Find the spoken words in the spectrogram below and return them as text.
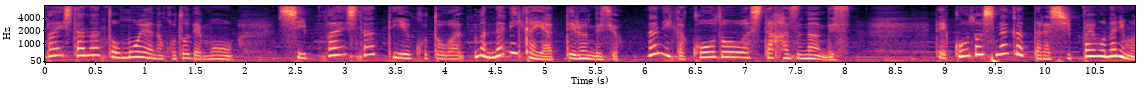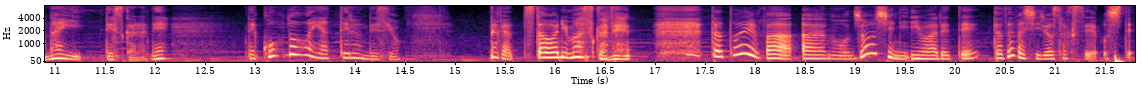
敗したなと思うようなことでも失敗したっていうことは、まあ、何かやってるんですよ。何か行動はしたはずなんです。で行動しなかったら失敗も何もないですからね。で行動はやってるんですよ。なんか伝わりますかね？例えばあの上司に言われて例えば資料作成をして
